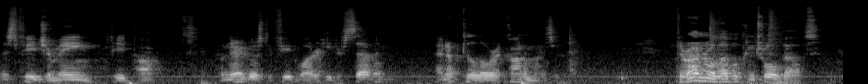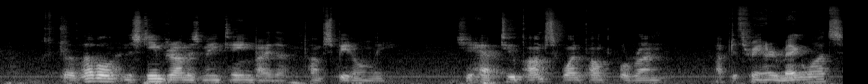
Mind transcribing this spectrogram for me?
This feeds your main feed pump. From there it goes to feed water heater 7 and up to the lower economizer. There are no level control valves. The level in the steam drum is maintained by the pump speed only. So you have two pumps. One pump will run up to 300 megawatts.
